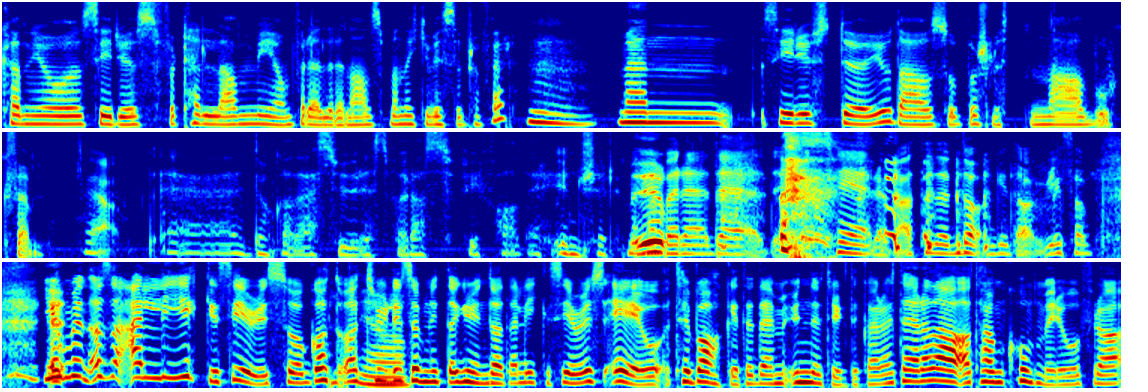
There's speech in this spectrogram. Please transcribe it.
kan jo Sirius fortelle ham mye om foreldrene hans som han ikke visste fra før. Mm. Men Sirius dør jo da også på slutten av bok fem. Ja, det er noe det er surest for oss. Fy fader. Unnskyld. Men det, bare, det, det irriterer meg til den dag i dag, liksom. Jo, men altså, jeg liker Sirius så godt, og jeg tror liksom litt av grunnen til at jeg liker Sirius, er jo tilbake til det med undertrykte karakterer, da. At han kommer jo fra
